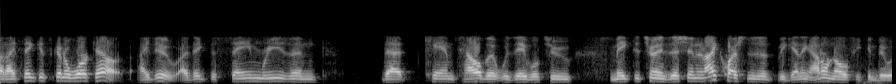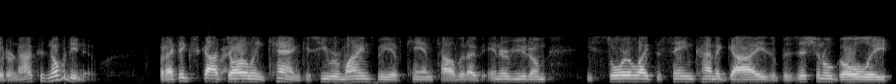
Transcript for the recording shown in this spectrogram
But I think it's going to work out. I do. I think the same reason that Cam Talbot was able to make the transition, and I questioned it at the beginning. I don't know if he can do it or not because nobody knew. But I think Scott Darling can because he reminds me of Cam Talbot. I've interviewed him. He's sort of like the same kind of guy. He's a positional goalie,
